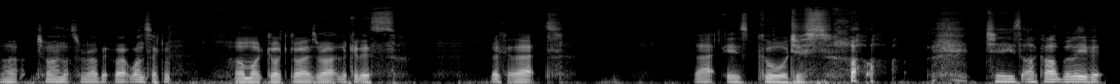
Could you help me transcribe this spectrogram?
Right, try not to rub it. Right, one second. Oh my god, guys, right, look at this. Look at that. That is gorgeous. Jeez, I can't believe it.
